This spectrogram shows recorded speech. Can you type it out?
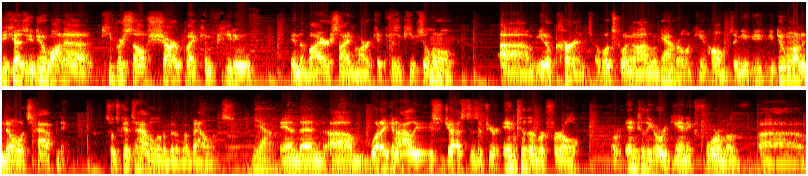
because you do want to keep yourself sharp by competing in the buyer side market because it keeps you a little, um, you know, current of what's going on when Mm. Yeah. people are looking at homes, and you you do want to know what's happening. So it's good to have a little bit of a balance. Yeah. And then um, what I can highly suggest is if you're into the referral or into the organic form of uh,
